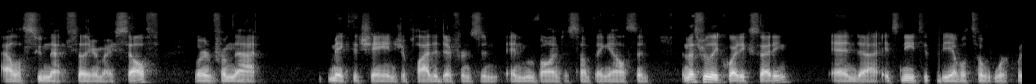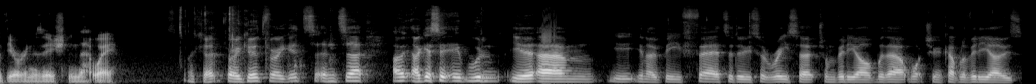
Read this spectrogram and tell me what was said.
I'll assume that failure myself, learn from that, make the change, apply the difference, and, and move on to something else. And, and that's really quite exciting. And uh, it's neat to be able to work with the organization in that way. Okay, very good, very good. And uh, I, I, guess it, it wouldn't you, um, you, you, know be fair to do some research on video without watching a couple of videos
